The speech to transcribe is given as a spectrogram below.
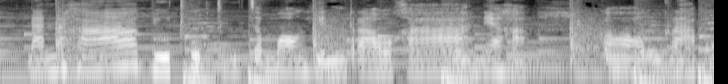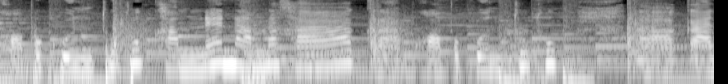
บนั้นนะคะ YouTube ถึงจะมองเห็นเราค่ะเนี่ยค่ะ ก็กราบขอบพระคุณทุกๆคำแนะนำนะคะ กราบขอบพระคุณทุกๆการ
